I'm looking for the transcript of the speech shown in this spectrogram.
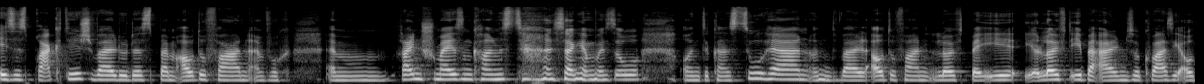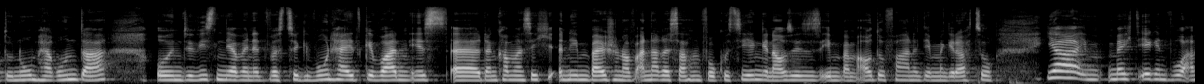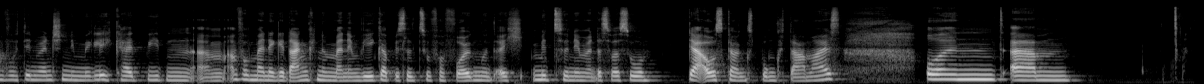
ist es praktisch, weil du das beim Autofahren einfach ähm, reinschmeißen kannst, sagen wir mal so, und du kannst zuhören und weil Autofahren läuft, bei eh, läuft eh bei allen so quasi autonom herunter. Und wir wissen ja, wenn etwas zur Gewohnheit geworden ist, äh, dann kann man sich nebenbei schon auf andere Sachen fokussieren, genauso ist es eben beim Autofahren, indem man gedacht so, ja, ich möchte irgendwo einfach den Menschen die Möglichkeit bieten, ähm, einfach meine Gedanken und meinen Weg ein bisschen zu verfolgen und euch mitzunehmen, das war so der Ausgangspunkt damals. Und, ähm,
